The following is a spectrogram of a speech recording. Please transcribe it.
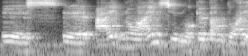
eh, hay, no hay, sino qué tanto hay.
